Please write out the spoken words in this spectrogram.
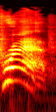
crap!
